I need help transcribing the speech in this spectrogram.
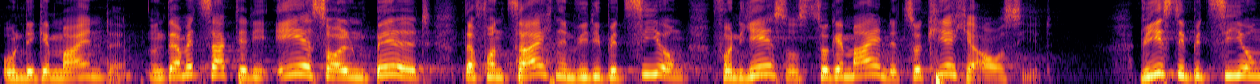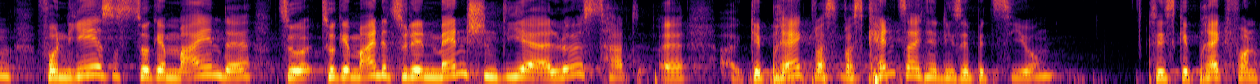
und die Gemeinde. Und damit sagt er, die Ehe soll ein Bild davon zeichnen, wie die Beziehung von Jesus zur Gemeinde, zur Kirche aussieht. Wie ist die Beziehung von Jesus zur Gemeinde, zur, zur Gemeinde, zu den Menschen, die er erlöst hat, äh, geprägt? Was, was kennzeichnet diese Beziehung? Sie ist geprägt von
